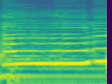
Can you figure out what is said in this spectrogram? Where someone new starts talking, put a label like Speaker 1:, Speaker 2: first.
Speaker 1: Oh, hmm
